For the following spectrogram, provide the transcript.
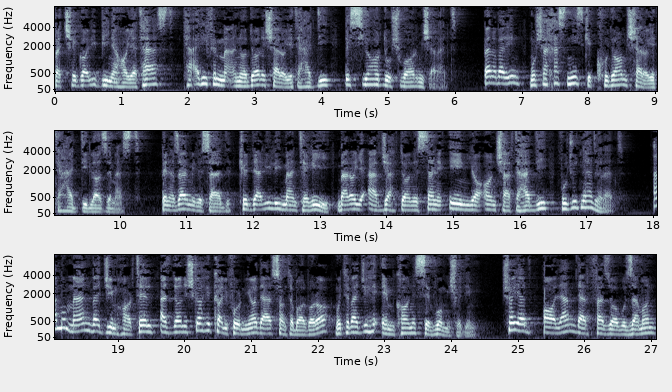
و چگالی بینهایت است تعریف معنادار شرایط حدی بسیار دشوار می شود بنابراین مشخص نیست که کدام شرایط حدی لازم است. به نظر می رسد که دلیلی منطقی برای ارجح دانستن این یا آن شرط حدی وجود ندارد. اما من و جیم هارتل از دانشگاه کالیفرنیا در سانتا باربارا متوجه امکان سوم شدیم. شاید عالم در فضا و زمان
